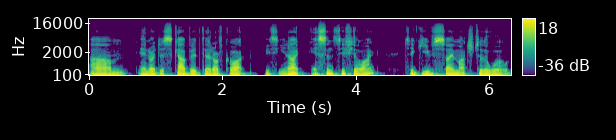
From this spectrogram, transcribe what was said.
Um, and I discovered that I've got this inner essence, if you like, to give so much to the world.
